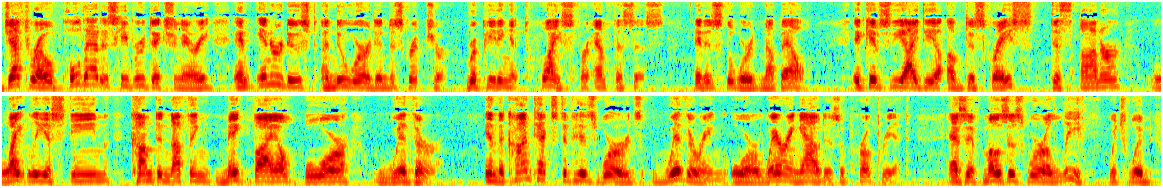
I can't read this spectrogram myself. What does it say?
Jethro pulled out his Hebrew dictionary and introduced a new word into Scripture, repeating it twice for emphasis. It is the word Nabel. It gives the idea of disgrace, dishonor, lightly esteem, come to nothing, make vile, or wither. In the context of his words, withering or wearing out is appropriate, as if Moses were a leaf which would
